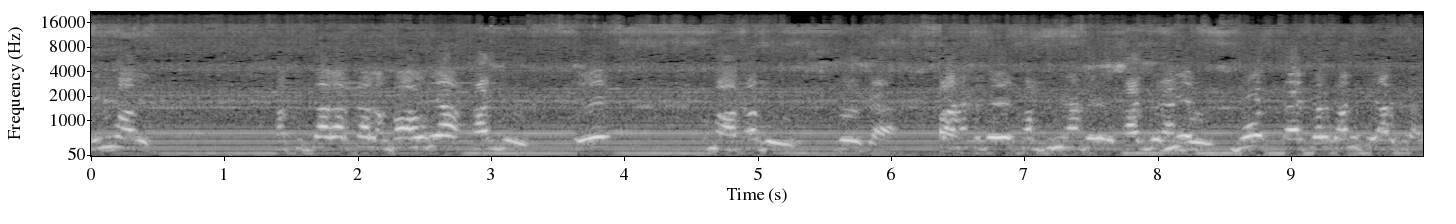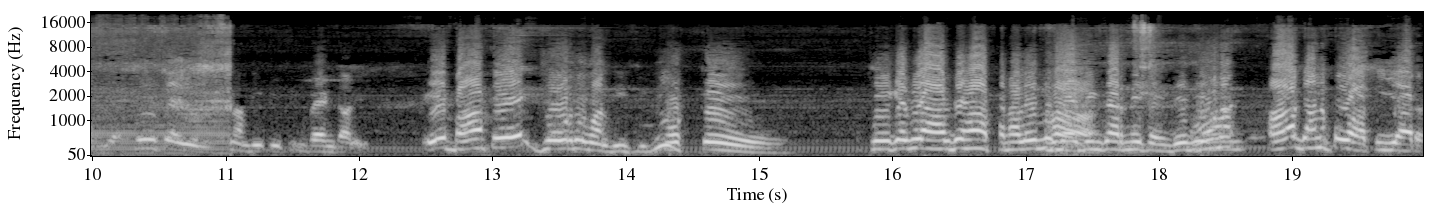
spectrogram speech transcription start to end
ਇਹਨੂੰ ਆ ਆ ਸਿੱਧਾ ਕਰਤਾ ਲੰਬਾ ਹੋ ਗਿਆ ਹਾਂਜੀ ਇਹ ਘੁਮਾਤਾ ਦੋ ਠੀਕ ਹੈ ਕਣਕ ਦੇ ਸਬਜ਼ੀਆਂ ਦੇ ਹਾਂਜੀ ਬਹੁਤ ਸਪੈਸ਼ਲ ਗਨ ਤਿਆਰ ਕਰਾਈ ਹੈ ਠੀਕ ਹੈ ਜੀ ਆਂਦੀ ਸੀ ਬੈਂਡ ਵਾਲੀ। ਇਹ ਬਾਹ ਤੇ ਜ਼ੋਰ ਲਵਾਉਂਦੀ ਸੀਗੀ ਓਕੇ। ਠੀਕ ਹੈ ਵੀ ਆਪਦੇ ਹੱਥ ਨਾਲ ਇਹਨੂੰ। ਸੈਟਿੰਗ ਕਰਨੀ ਪੈਂਦੀ ਸੀ। ਹੁਣ ਆਹ ਗਨ ਪਵਾਤੀ ਯਾਰ।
